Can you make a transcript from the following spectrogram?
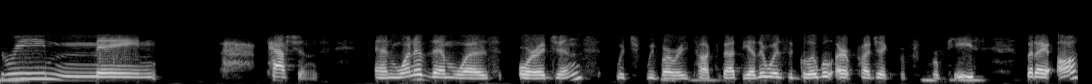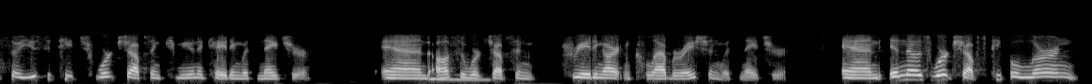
three main passions and one of them was origins which we've already mm-hmm. talked about the other was the global art project for, for mm-hmm. peace but i also used to teach workshops in communicating with nature and also mm-hmm. workshops in creating art in collaboration with nature and in those workshops, people learn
